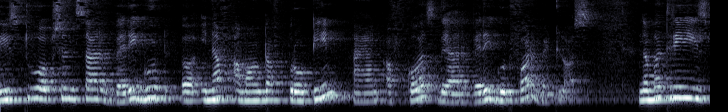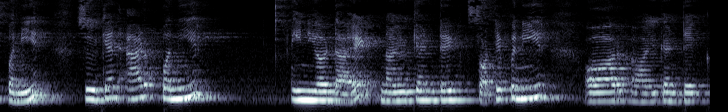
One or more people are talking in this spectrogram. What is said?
these two options are very good uh, enough amount of protein and of course they are very good for weight loss number three is paneer. So you can add paneer in your diet. Now you can take saute paneer or uh, you can take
